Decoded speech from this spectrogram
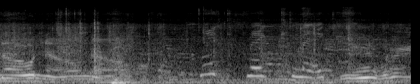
No, no, no. Make, make, make. Yeah, what are you?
